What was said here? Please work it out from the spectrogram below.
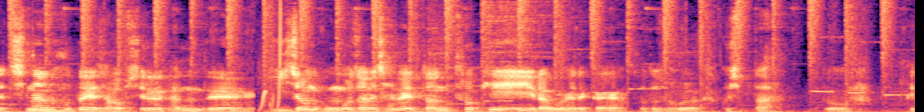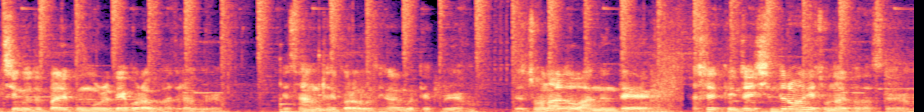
제 친한 후배 작업실을 갔는데 이전 공모전에 참여했던 트로피라고 해야 될까요? 저도 저걸 갖고 싶다. 또 그 친구도 빨리 공모를 내보라고 하더라고요. 탈 거라고 생각 못했고요. 그래서 전화가 왔는데 사실 굉장히 심드렁하게 전화를 받았어요.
